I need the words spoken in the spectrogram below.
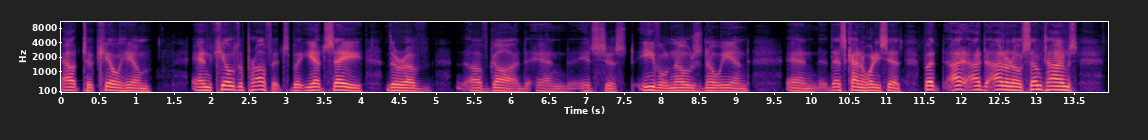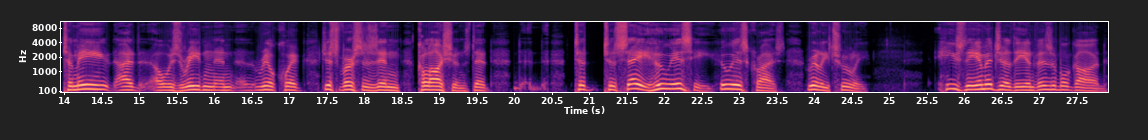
out to kill him and kill the prophets, but yet say they're of of God, and it's just evil knows no end, and that's kind of what he says. But I, I, I don't know. Sometimes, to me, I, I was reading and uh, real quick just verses in Colossians that to to say who is he, who is Christ, really truly. He's the image of the invisible God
